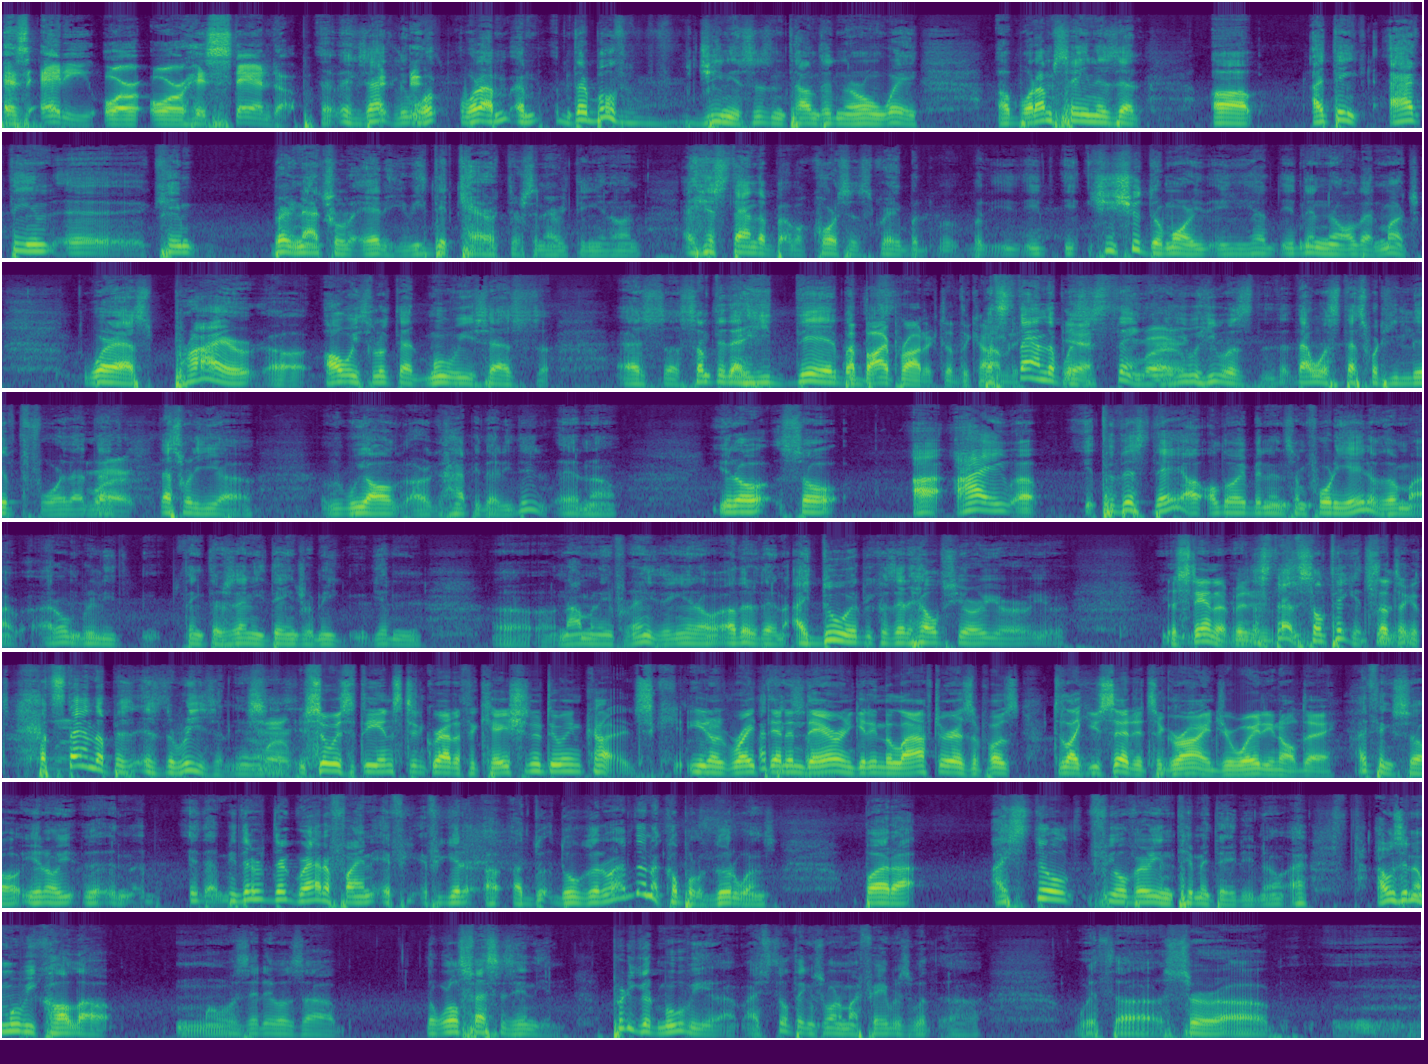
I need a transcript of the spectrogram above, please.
as Eddie or or his stand up. Exactly. what, what I'm, I'm, they're both geniuses and talented in their own way. Uh, what I'm saying is that uh, I think acting uh, came very natural to Eddie. He did characters and everything, you know. And, and his stand-up, of course, is great, but but he, he, he should do more. He, he, had, he didn't know all that much. Whereas Pryor uh, always looked at movies as as uh, something that he did, A byproduct of the but comedy. stand-up was Yeah. his thing. Right. He, he was that was that's what he lived for. That, that Right. that's what he. Uh, we all are happy that he did, and uh, you know, so I, I uh, to this day, although I've been in some forty-eight of them, I, I don't really think there's any danger of me getting uh, nominated for anything. You know, other than I do it because it helps your your your The stand-up. The stand, sell tickets. Sell tickets. But stand up is, is the reason. You know? So is it the instant gratification of doing, you know, right I then and so. there and getting the laughter, as opposed to like you said, it's a grind. You're waiting all day. I think so. You know, it, I mean, they're they're gratifying if you- if you get a, a do good one. I've done a couple of good ones, but uh, I still feel very intimidated. You know, I, I was in a movie called uh, what was it? It was uh, The World's Fastest Indian. Pretty good movie. I still think it's one of my favorites with uh, with uh, Sir uh,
